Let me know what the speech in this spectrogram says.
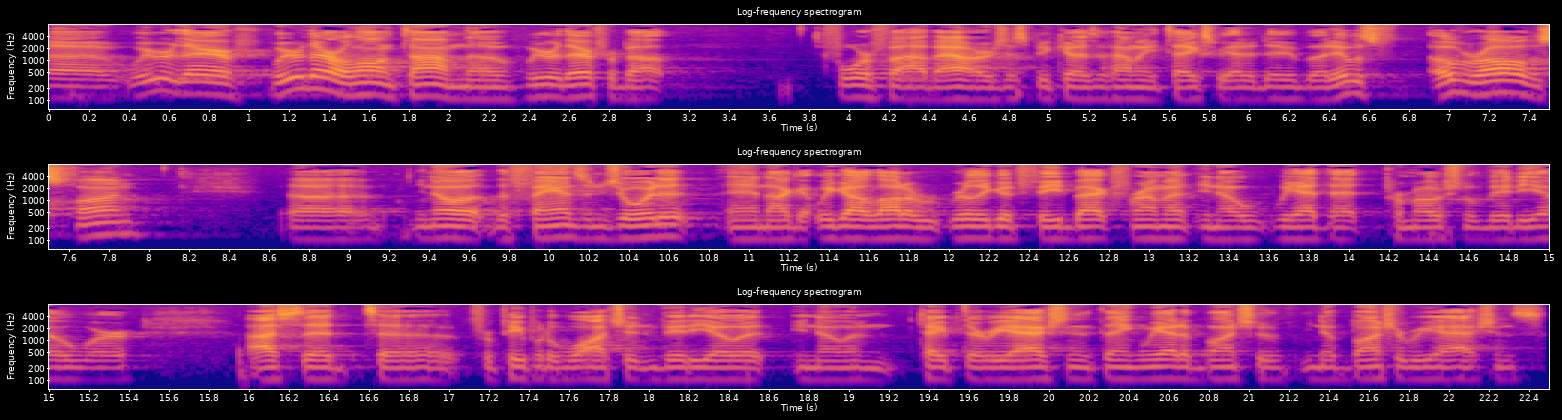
uh, we were there. We were there a long time, though. We were there for about four or five hours just because of how many takes we had to do. But it was overall it was fun. Uh, you know, the fans enjoyed it, and I got, we got a lot of really good feedback from it. You know, we had that promotional video where I said to, for people to watch it and video it, you know, and tape their reaction and thing. We had a bunch of, you know, bunch of reactions,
